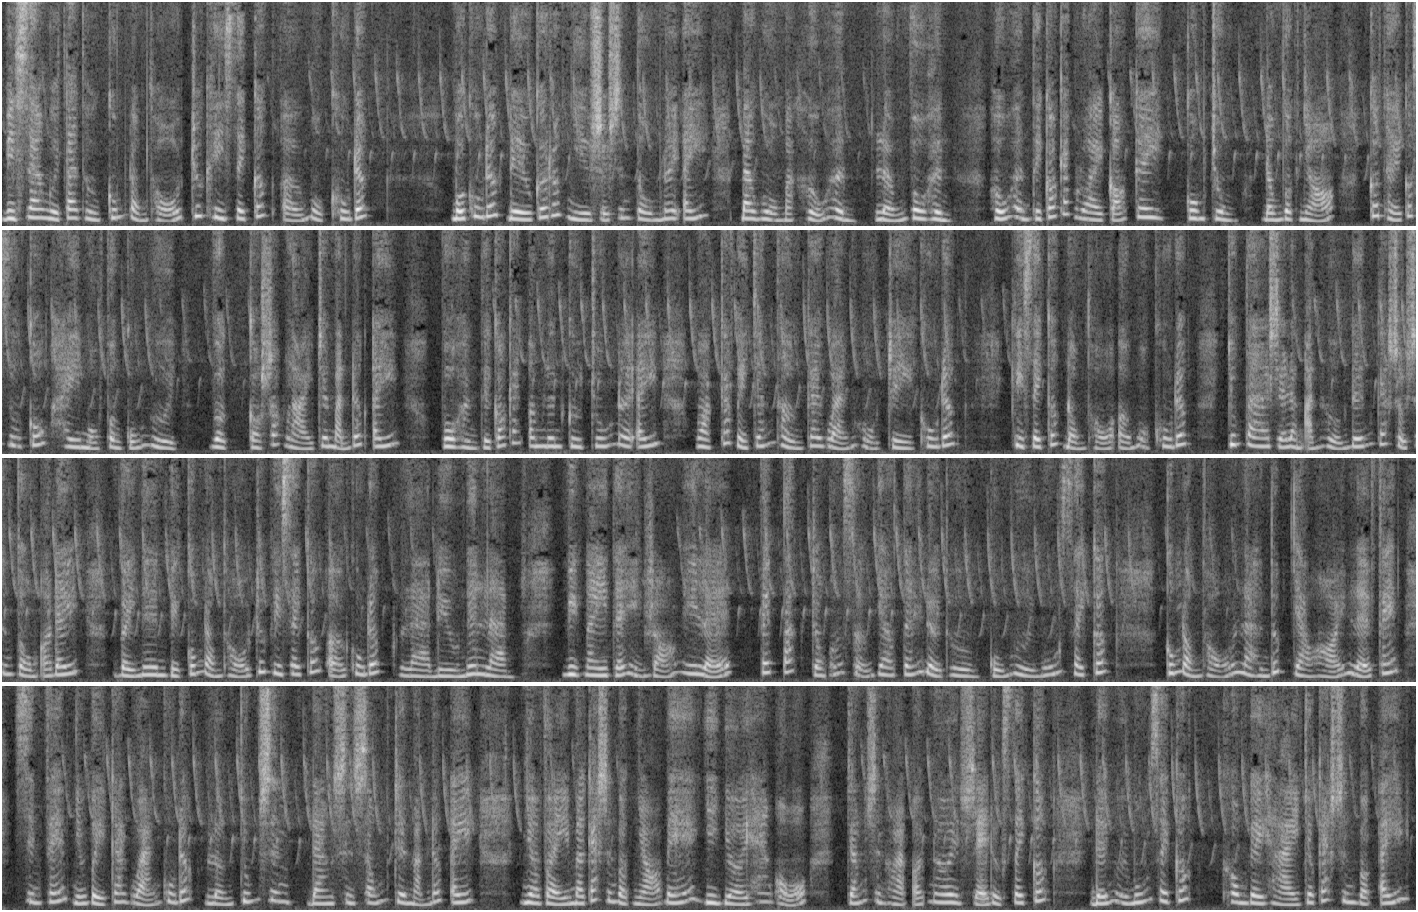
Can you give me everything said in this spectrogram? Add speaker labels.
Speaker 1: Vì sao người ta thường cúng đồng thổ trước khi xây cất ở một khu đất? Mỗi khu đất đều có rất nhiều sự sinh tồn nơi ấy, bao gồm mặt hữu hình lẫn vô hình. Hữu hình thì có các loài cỏ cây, côn trùng, động vật nhỏ, có thể có xương cốt hay một phần của người, vật còn sót lại trên mảnh đất ấy. Vô hình thì có các âm linh cư trú nơi ấy, hoặc các vị chánh thần cai quản hộ trì khu đất. Khi xây cất động thổ ở một khu đất, chúng ta sẽ làm ảnh hưởng đến các sự sinh tồn ở đấy. Vậy nên việc cúng động thổ trước khi xây cất ở khu đất là điều nên làm. Việc này thể hiện rõ nghi lễ, phép tắc trong ứng xử giao tế đời thường của người muốn xây cất. Cúng đồng thổ là hình thức chào hỏi, lễ phép, xin phép những vị cai quản khu đất lẫn chúng sinh đang sinh sống trên mảnh đất ấy. Nhờ vậy mà các sinh vật nhỏ bé di dời hang ổ, tránh sinh hoạt ở nơi sẽ được xây cất, để người muốn xây cất không gây hại cho các sinh vật ấy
